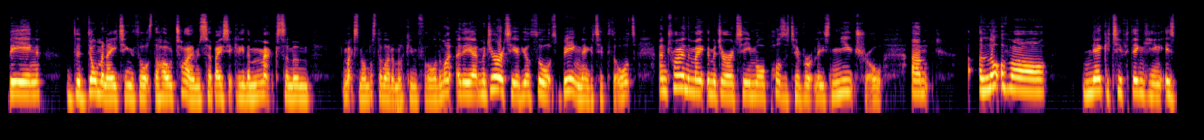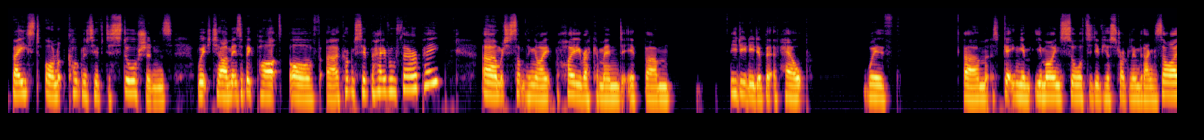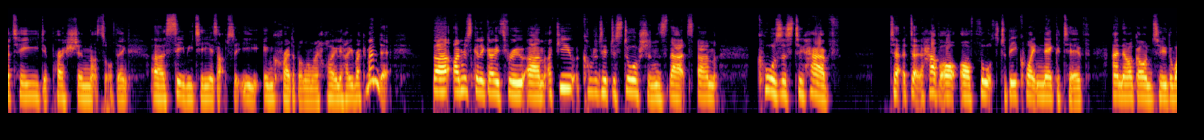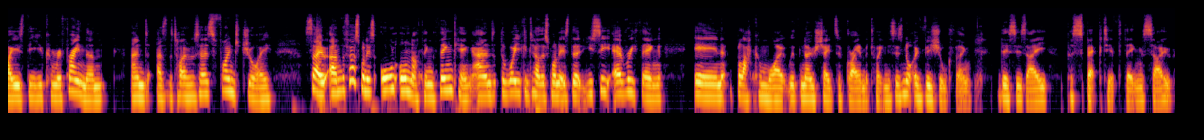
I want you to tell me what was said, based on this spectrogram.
being the dominating thoughts the whole time. So basically, the maximum maximum what's the word i'm looking for the, the uh, majority of your thoughts being negative thoughts and trying to make the majority more positive or at least neutral um, a lot of our negative thinking is based on cognitive distortions, which um, is a big part of uh, cognitive behavioural therapy, um, which is something I highly recommend if um, you do need a bit of help with um, getting your, your, mind sorted if you're struggling with anxiety, depression, that sort of thing. Uh, CBT is absolutely incredible and I highly, highly recommend it. But I'm just going to go through um, a few cognitive distortions that um, cause us to have to, to have our, our thoughts to be quite negative, and I'll go on to the ways that you can refrain them. And as the title says, find joy. So um, the first one is all or nothing thinking, and the way you can tell this one is that you see everything in black and white with no shades of grey in between. This is not a visual thing. This is a perspective thing. So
